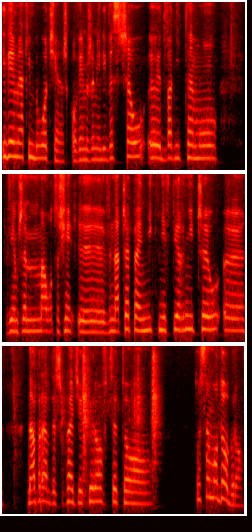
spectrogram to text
i wiem, jakim było ciężko. Wiem, że mieli wystrzał y, dwa dni temu, wiem, że mało co się y, w naczepę nikt nie wpierniczył. Y, naprawdę, słuchajcie, kierowcy to, to samo dobro,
